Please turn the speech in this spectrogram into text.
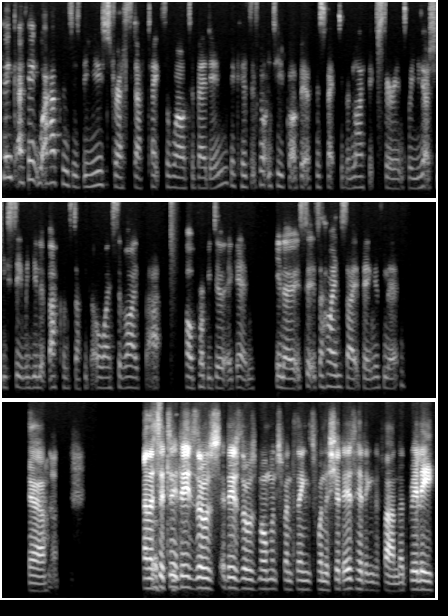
But I think I think what happens is the eustress stuff takes a while to bed in because it's not until you've got a bit of perspective and life experience where you actually see when you look back on stuff you go, oh, I survived that. I'll probably do it again. You know, it's it's a hindsight thing, isn't it? Yeah. No. And it's, That's it's those it is those moments when things when the shit is hitting the fan that really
